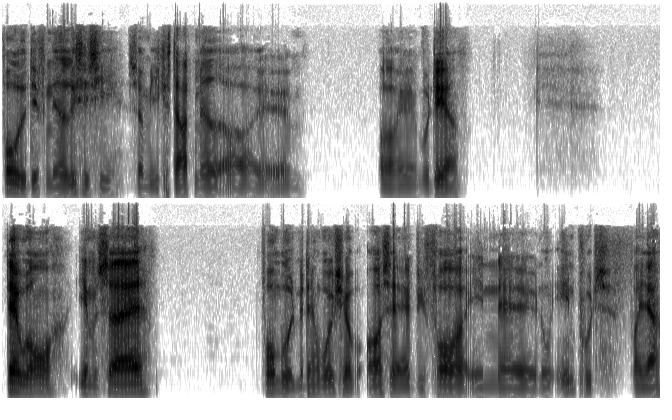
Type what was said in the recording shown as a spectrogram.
foruddefinerede risici, som I kan starte med at, øh, at øh, vurdere. Derudover, jamen så er formålet med den her workshop også, at vi får en, øh, nogle input fra jer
